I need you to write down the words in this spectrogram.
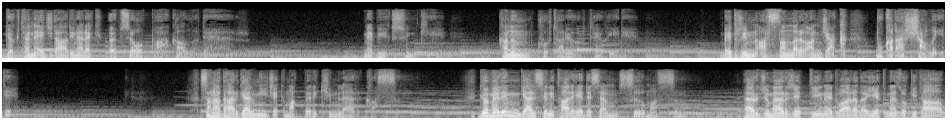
Gökten ecdad inerek öpse o pak alnı değer. Ne büyüksün ki kanın kurtarıyor tevhidi. Bedrin arslanları ancak bu kadar şanlıydı. Sana dar gelmeyecek makberi kimler kassın? Gömelim gel seni tarihe desem sığmazsın. Hercü merc ettiğin edvara da yetmez o kitap.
